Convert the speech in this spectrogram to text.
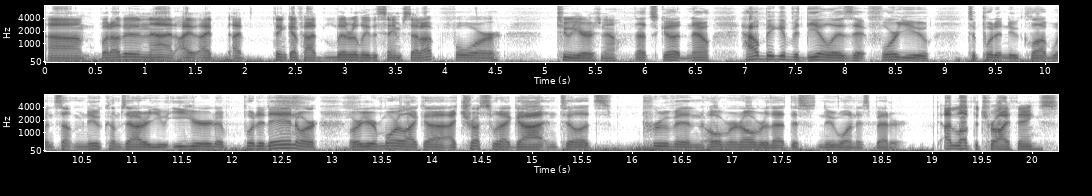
Um, but other than that, I, I, I think I've had literally the same setup for two years now. That's good. Now, how big of a deal is it for you to put a new club when something new comes out? Are you eager to put it in, or or you're more like uh, I trust what I got until it's proven over and over that this new one is better? I love to try things.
